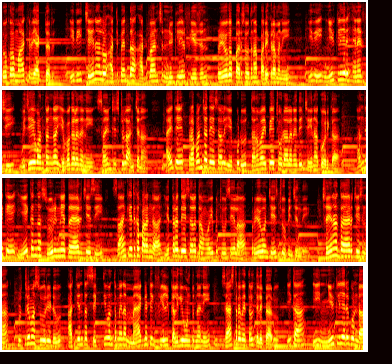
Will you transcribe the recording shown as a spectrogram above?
tokamak reactor. ఇది చైనాలో అతిపెద్ద అడ్వాన్స్డ్ న్యూక్లియర్ ఫ్యూజన్ ప్రయోగ పరిశోధన పరిక్రమని ఇది న్యూక్లియర్ ఎనర్జీ విజయవంతంగా ఇవ్వగలదని సైంటిస్టుల అంచనా. అయితే ప్రపంచ దేశాలు ఎప్పుడు తన వైపే చూడాలనేది చైనా కోరిక. అందుకే ఏకంగా సూర్యున్నే తయారు చేసి సాంకేతిక పరంగా ఇతర దేశాలు తమ వైపు చూసేలా ప్రయోగం చేసి చూపించింది. చైనా తయారు చేసిన కృత్రిమ సూర్యుడు అత్యంత శక్తివంతమైన మ్యాగ్నెటిక్ ఫీల్డ్ కలిగి ఉంటుందని శాస్త్రవేత్తలు తెలిపారు. ఇక ఈ న్యూక్లియర్ గుండా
